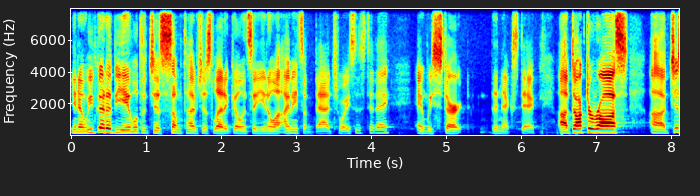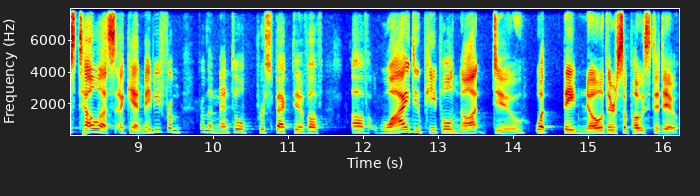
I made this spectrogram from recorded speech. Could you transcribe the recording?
You know we've got to be able to just sometimes just let it go and say you know what? I made some bad choices today and we start the next day uh, dr ross uh, just tell us again maybe from from the mental perspective of of why do people not do what they know they're supposed to do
